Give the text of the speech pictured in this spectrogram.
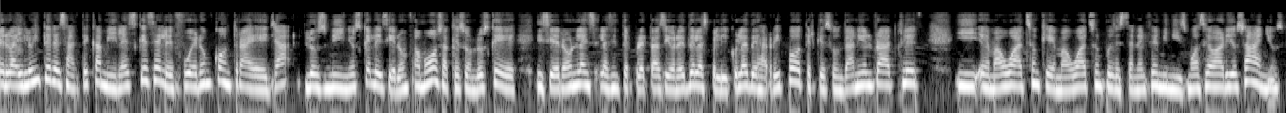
pero ahí lo interesante, Camila, es que se le fueron contra ella los niños que le hicieron famosa, que son los que hicieron las, interpretaciones de las películas de Harry Potter, que son Daniel Radcliffe y Emma Watson, que Emma Watson pues está en el feminismo hace varios años.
